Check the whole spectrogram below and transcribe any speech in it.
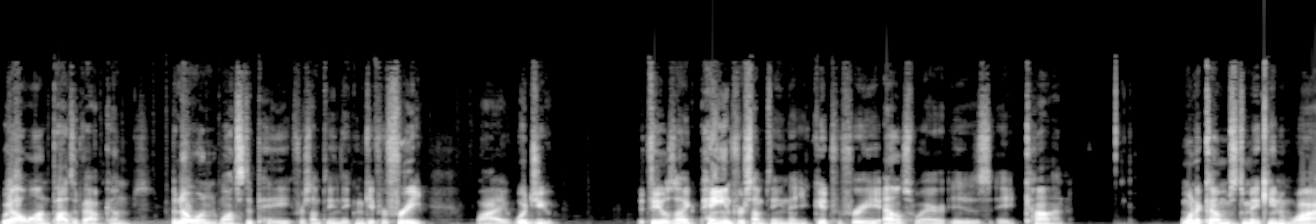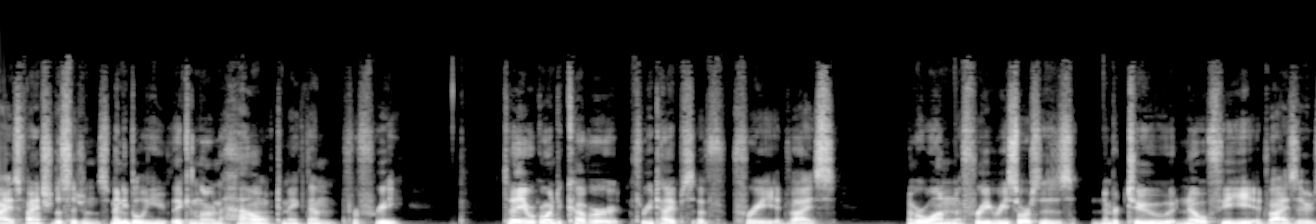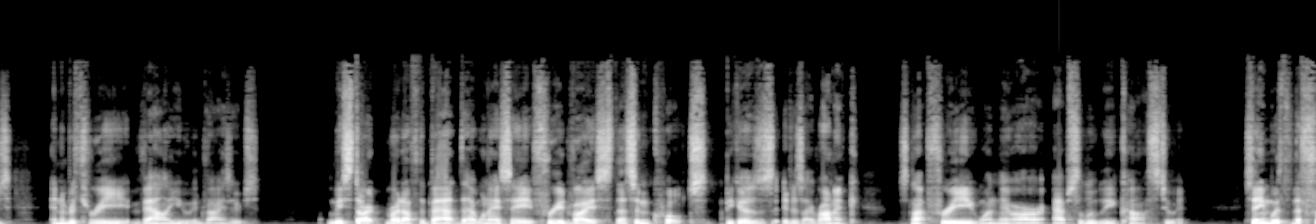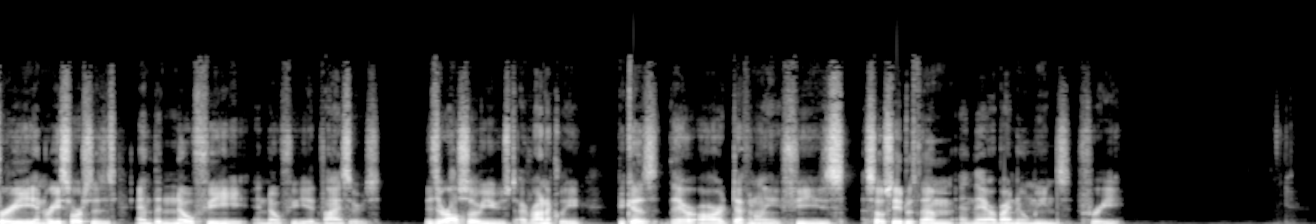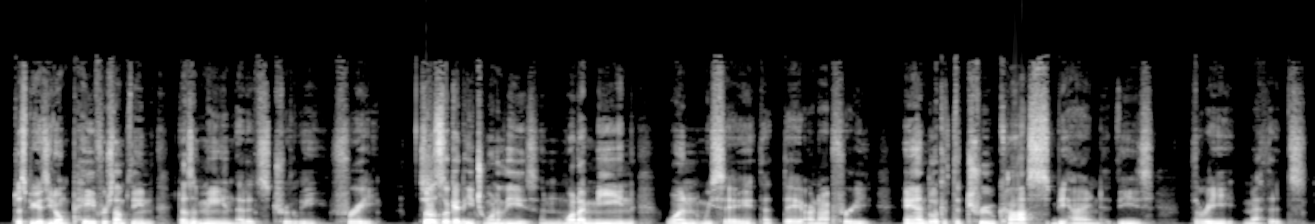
We all want positive outcomes, but no one wants to pay for something they can get for free. Why would you? It feels like paying for something that you get for free elsewhere is a con. When it comes to making wise financial decisions, many believe they can learn how to make them for free. Today we're going to cover three types of free advice. Number one, free resources. Number two, no fee advisors. And number three, value advisors. Let me start right off the bat that when I say free advice, that's in quotes because it is ironic. It's not free when there are absolutely costs to it. Same with the free in resources and the no fee in no fee advisors. These are also used ironically because there are definitely fees associated with them and they are by no means free. Just because you don't pay for something doesn't mean that it's truly free. So let's look at each one of these and what I mean when we say that they are not free and look at the true costs behind these three methods.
